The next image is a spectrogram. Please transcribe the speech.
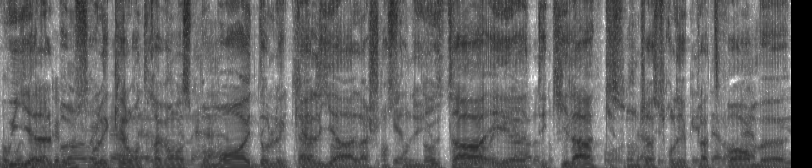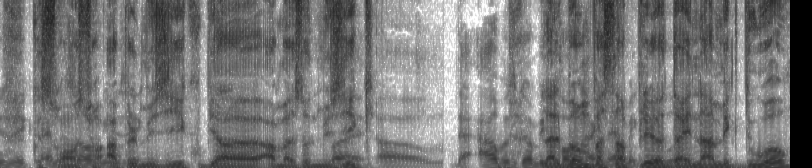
oui, il y a l'album sur lequel on travaille en ce moment et dans lequel il y a la chanson de Utah et euh, Tequila qui sont déjà sur les plateformes, euh, que ce soit sur Apple Music ou bien euh, Amazon Music. L'album va s'appeler Dynamic Duo.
